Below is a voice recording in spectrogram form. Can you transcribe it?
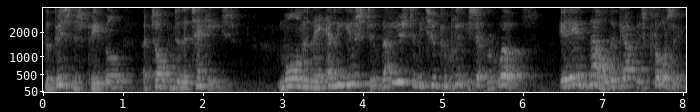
The business people are talking to the techies more than they ever used to. That used to be two completely separate worlds. It ain't now, the gap is closing.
